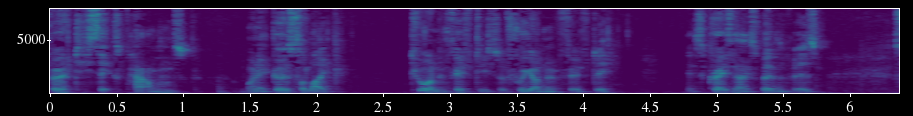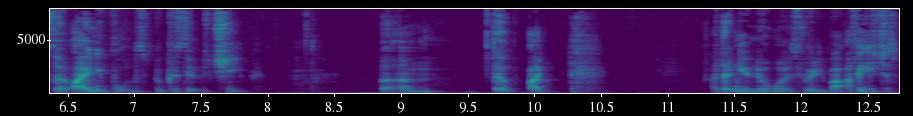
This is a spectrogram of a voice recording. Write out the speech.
£36, when it goes to like 250 to 350 It's crazy how expensive it is. So I only bought this because it was cheap. But um, don't I? I don't even know what it's really about. I think it's just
